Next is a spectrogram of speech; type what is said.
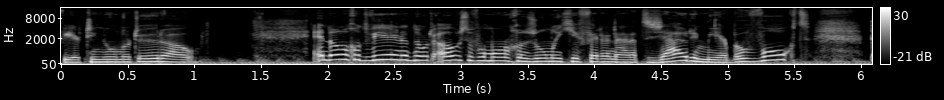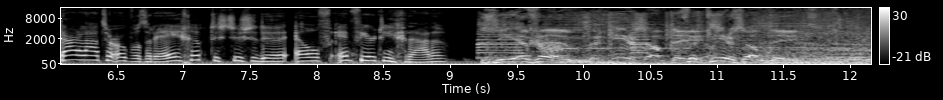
1400 euro. En dan nog het weer in het noordoosten. Vanmorgen een zonnetje verder naar het zuiden meer bewolkt. Daar later ook wat regen. Het is tussen de 11 en 14 graden. ZFM, verkeersupdate. verkeersupdate.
